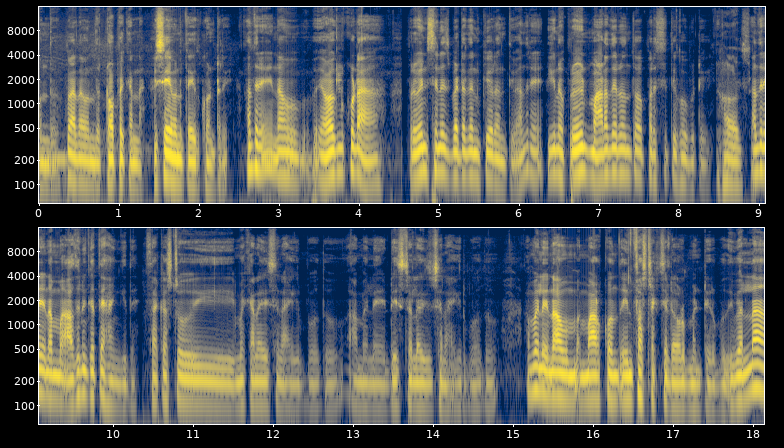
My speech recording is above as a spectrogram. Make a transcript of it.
ಒಂದು ಒಂದು ಟಾಪಿಕನ್ನು ವಿಷಯವನ್ನು ತೆಗೆದುಕೊಂಡ್ರಿ. ಆದರೆ ನಾವು ಯಾವಾಗಲೂ ಕೂಡ prevention is better than cure ಅಂತೀವಿ. ಅಂದ್ರೆ ಈಗ ನಾವು ಪ್ರಿವೆಂಟ್ ಮಾಡದೇ ಇರುವಂತ ಪರಿಸ್ಥಿತಿಗೆ ಹೋಗ್ಬಿಟ್ಟಿವಿ. ಅಂದ್ರೆ ಅಂದರೆ ನಮ್ಮ ಆಧುನಿಕತೆ ಹಂಗಿದೆ. ಸಾಕಷ್ಟು ಈ ಮೆಕನೈಸೇಷನ್ ಆಗಿರ್ಬೋದು ಆಮೇಲೆ ಡಿಜಿಟಲೈಸೇಷನ್ ಆಗಿರ್ಬೋದು ಆಮೇಲೆ ನಾವು ಮಾಡ್ಕೊಂತ ಇನ್ಫ್ರಾಸ್ಟ್ರಕ್ಚರ್ ಡೆವಲಪ್ಮೆಂಟ್ ಇರ್ಬೋದು. ಇವೆಲ್ಲ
